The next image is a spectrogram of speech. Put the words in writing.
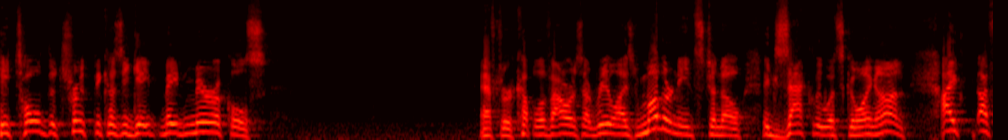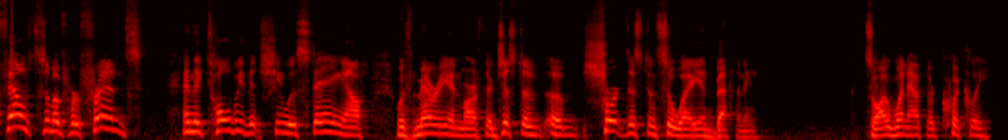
he told the truth, because he gave, made miracles. After a couple of hours, I realized Mother needs to know exactly what's going on. I, I found some of her friends, and they told me that she was staying out with Mary and Martha just a, a short distance away in Bethany. So I went out there quickly.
